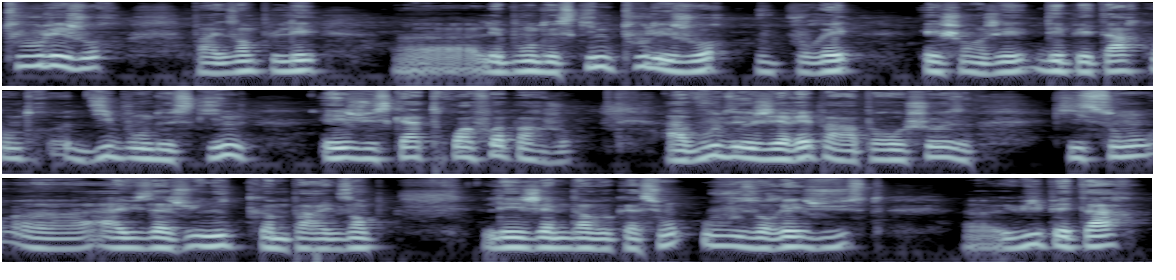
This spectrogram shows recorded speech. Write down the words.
tous les jours. Par exemple, les, euh, les bons de skin, tous les jours, vous pourrez échanger des pétards contre 10 bons de skin et jusqu'à 3 fois par jour. À vous de gérer par rapport aux choses qui sont à usage unique, comme par exemple les gemmes d'invocation, où vous aurez juste 8 pétards,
